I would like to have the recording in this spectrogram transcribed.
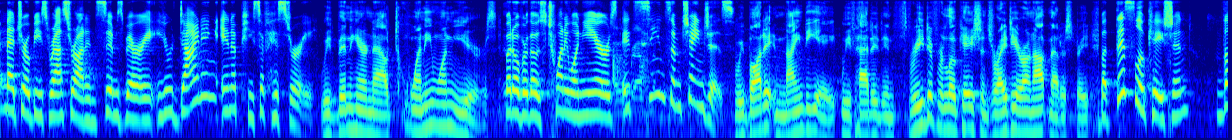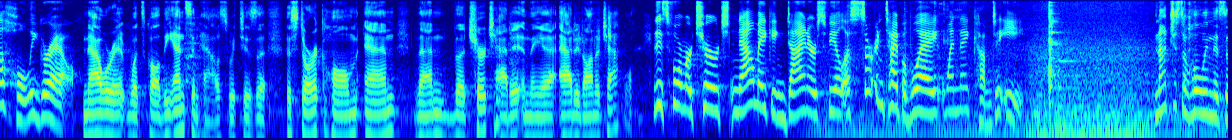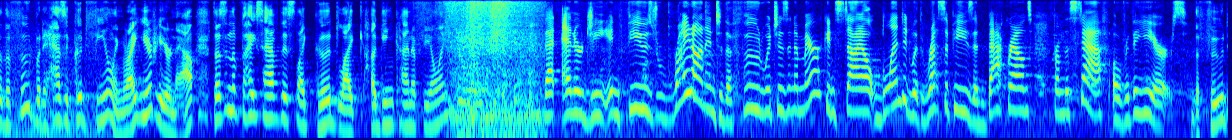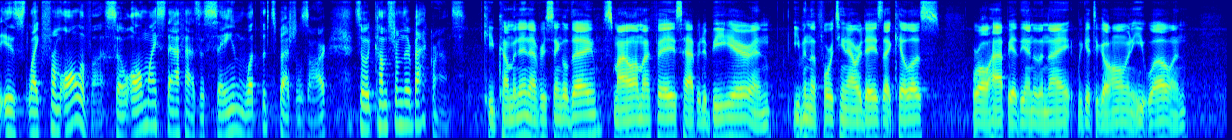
At Metro Bis Restaurant in Simsbury, you're dining in a piece of history. We've been here now 21 years. But over those 21 years, it's seen some changes. We bought it in 98. We've had it in three different locations right here on Meadow Street. But this location, the Holy Grail. Now we're at what's called the Ensign House, which is a historic home, and then the church had it and they uh, added on a chapel. This former church now making diners feel a certain type of way when they come to eat. Not just the holiness of the food, but it has a good feeling, right? You're here now. Doesn't the place have this like good, like hugging kind of feeling? That energy infused right on into the food, which is an American style blended with recipes and backgrounds from the staff over the years. The food is like from all of us. So all my staff has a say in what the specials are. So it comes from their backgrounds. Keep coming in every single day, smile on my face, happy to be here, and even the 14 hour days that kill us, we're all happy at the end of the night. We get to go home and eat well, and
